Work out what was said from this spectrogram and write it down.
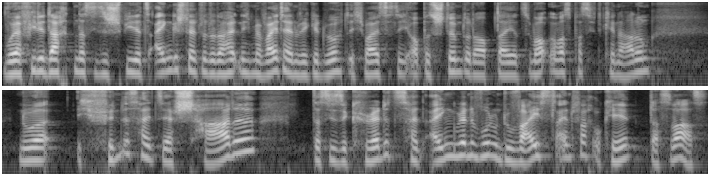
Wo ja viele dachten, dass dieses Spiel jetzt eingestellt wird oder halt nicht mehr weiterentwickelt wird. Ich weiß jetzt nicht, ob es stimmt oder ob da jetzt überhaupt noch was passiert, keine Ahnung. Nur, ich finde es halt sehr schade, dass diese Credits halt eingeblendet wurden und du weißt einfach, okay, das war's.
